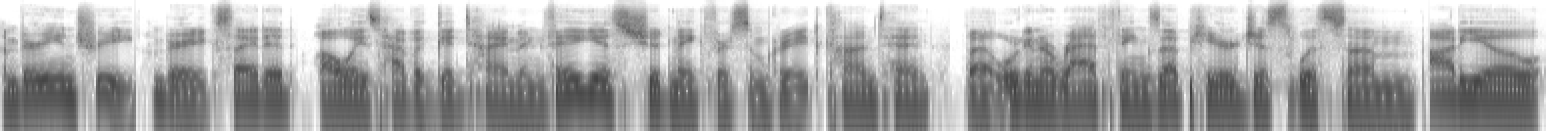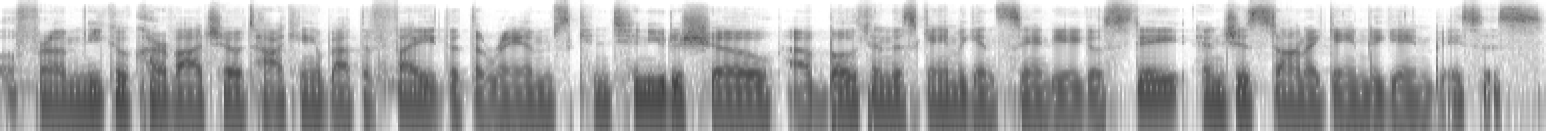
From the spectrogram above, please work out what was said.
I'm very intrigued. I'm very excited. Always have a good time in Vegas. Should make for some great content. But we're gonna wrap things up here just with some audio from Nico Carvacho talking about the fight that the Rams continue to show uh, both in this game against San Diego State and just on a game to game basis.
